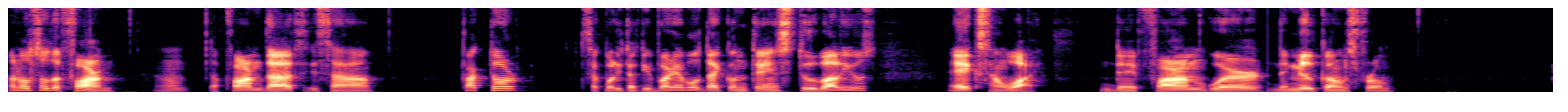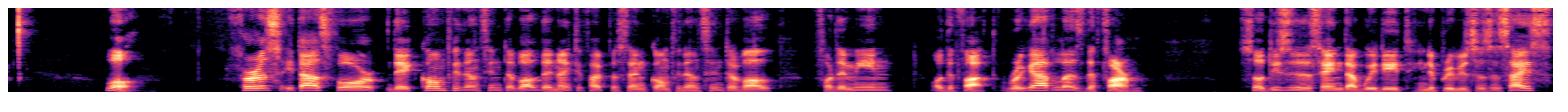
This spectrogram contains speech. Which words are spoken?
and also the farm. You know, the farm that is a factor it's a qualitative variable that contains two values, x and y, the farm where the milk comes from. Well, first it asks for the confidence interval, the 95% confidence interval for the mean of the fat, regardless the farm. So this is the same that we did in the previous exercise.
